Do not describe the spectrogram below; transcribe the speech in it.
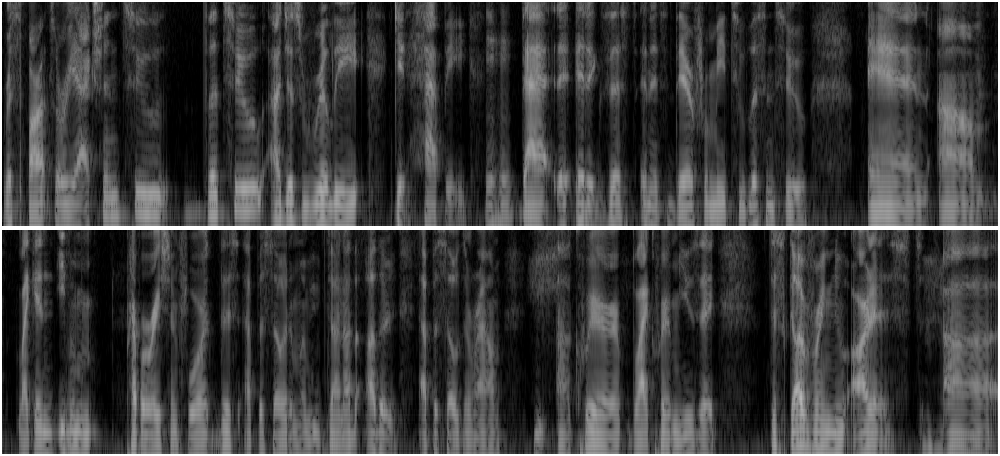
response or reaction to the two. I just really get happy that it, it exists and it's there for me to listen to, and um, like in even preparation for this episode and when we've done other other episodes around uh, queer black queer music, discovering new artists. Uh,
